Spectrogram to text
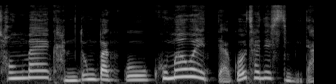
정말 감동받고 고마워했다고 전했습니다.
